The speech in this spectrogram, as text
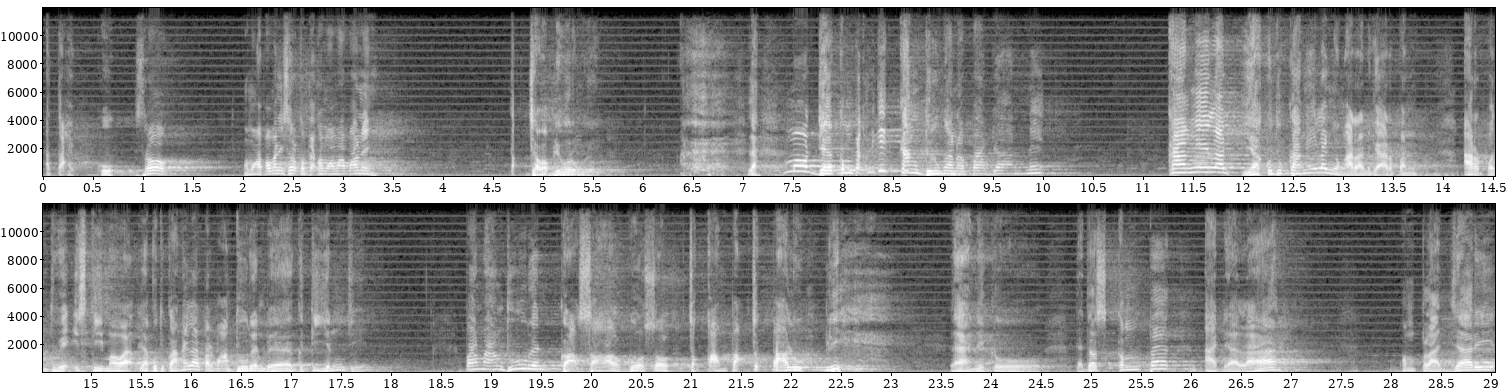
at-tahiyat ku srok. Ngomong apa nih srok? Kempek ngomong apa nih tak jawab liwurung gue. Lah model kempek ini kang derungan apa dane kangelan. Ya kudu kangelan yang ngarani ke arpan arpan duwe istimewa. Ya kudu kangelan pan mangan duren be getien sih pan mangan duren gasal gosol cek kampak cek palu beli. Lah niku. Terus kempek adalah mempelajari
